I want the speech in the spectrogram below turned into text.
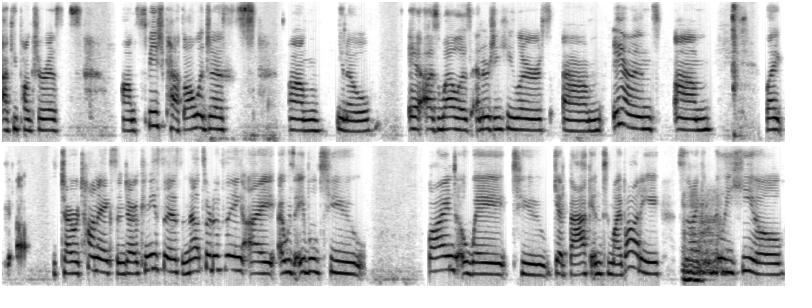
acupuncturists um, speech pathologists, um, you know, as well as energy healers um, and um, like uh, gyrotonics and gyrokinesis and that sort of thing. I, I was able to find a way to get back into my body so mm-hmm. that I mm-hmm. could really heal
